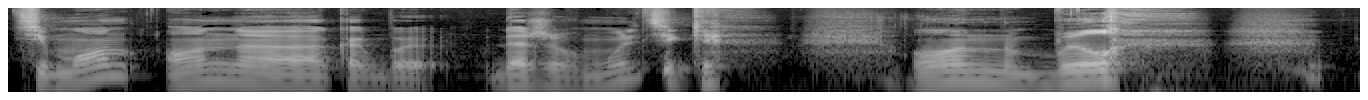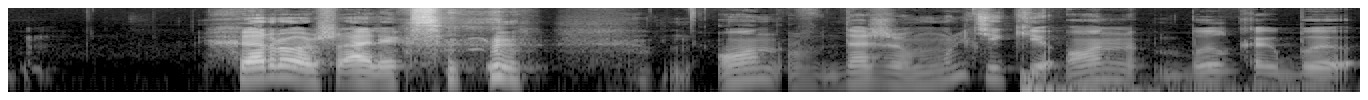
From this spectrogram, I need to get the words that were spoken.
Тимон, он э, как бы даже в мультике, он был хорош, Алекс. он даже в мультике, он был как бы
